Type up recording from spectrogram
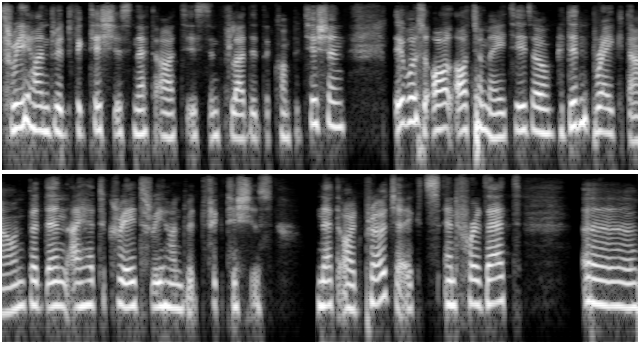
300 fictitious net artists and flooded the competition. It was all automated, so it didn't break down, but then I had to create 300 fictitious net art projects. And for that, uh,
